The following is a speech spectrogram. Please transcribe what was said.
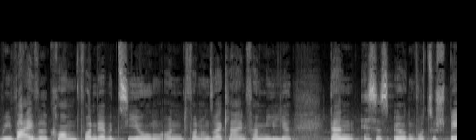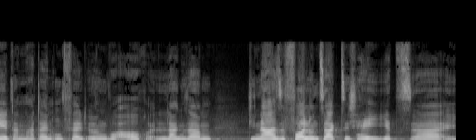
Revival kommen von der Beziehung und von unserer kleinen Familie, dann ist es irgendwo zu spät. Dann hat dein Umfeld irgendwo auch langsam die Nase voll und sagt sich, hey, jetzt äh,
